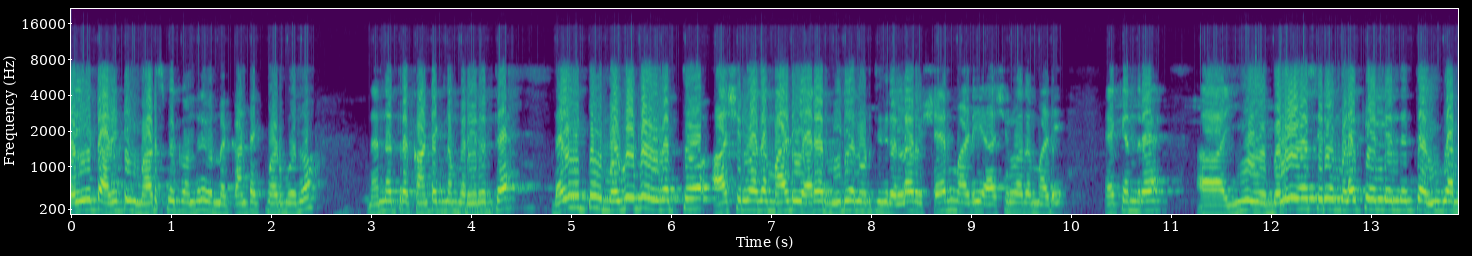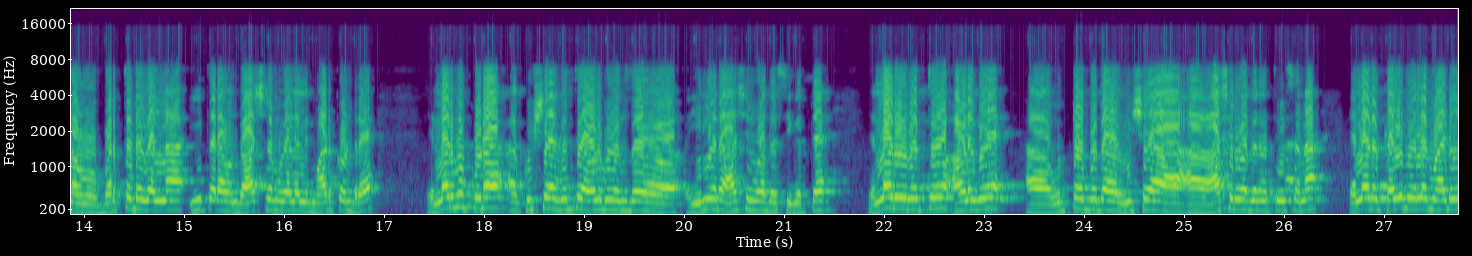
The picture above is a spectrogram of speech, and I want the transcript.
ದಯವಿಟ್ಟು ಆಡಿಟಿಂಗ್ ಮಾಡಿಸ್ಬೇಕು ಅಂದ್ರೆ ಇವ್ರನ್ನ ಕಾಂಟ್ಯಾಕ್ಟ್ ಮಾಡ್ಬೋದು. ನನ್ನ ಹತ್ರ ಕಾಂಟ್ಯಾಕ್ಟ್ ನಂಬರ್ ಇರುತ್ತೆ. ದಯವಿಟ್ಟು ಈ ಮಗುಗೆ ಇವತ್ತು ಆಶೀರ್ವಾದ ಮಾಡಿ ಯಾರ್ಯಾರು ವಿಡಿಯೋ ನೋಡ್ತಿದ್ರೆ ಎಲ್ಲರೂ ಶೇರ್ ಮಾಡಿ ಆಶೀರ್ವಾದ ಮಾಡಿ. ಯಾಕಂದ್ರೆ ಈ ಬೆಳೆಯುವ ಸಿರಿ ಮೊಳಕೆಯಲ್ಲಿ ಎಂದಂತೆ ಈಗ ನಾವು ಬರ್ತ್ಡೇಗಳನ್ನ ಈ ತರ ಒಂದು ಆಶ್ರಮಗಳಲ್ಲಿ ಮಾಡ್ಕೊಂಡ್ರೆ ಎಲ್ಲರಿಗೂ ಕೂಡ ಖುಷಿ ಆಗುತ್ತೆ ಅವಳಿಗೂ ಒಂದು ಹಿರಿಯರ ಆಶೀರ್ವಾದ ಸಿಗುತ್ತೆ. ಎಲ್ಲರೂ ಇವತ್ತು ಅವಳಿಗೆ ಆ, ಹುಟ್ಟುಹಬ್ಬದ ವಿಷಯ ಆಶೀರ್ವಾದನ ತಿಳಿಸೋಣ. ಎಲ್ಲರೂ ಕೈ ಮೇಲೆ ಮಾಡಿ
